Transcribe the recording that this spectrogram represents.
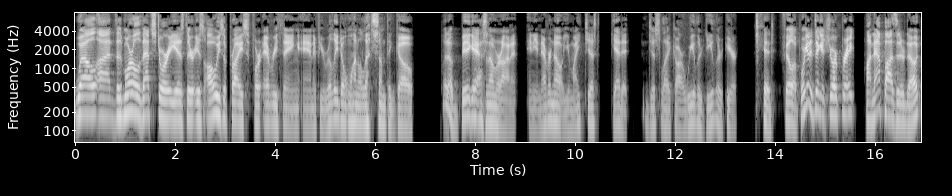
well, uh, the moral of that story is there is always a price for everything. And if you really don't want to let something go, put a big ass number on it. And you never know. You might just get it, just like our wheeler dealer here did, Philip. We're going to take a short break on that positive note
